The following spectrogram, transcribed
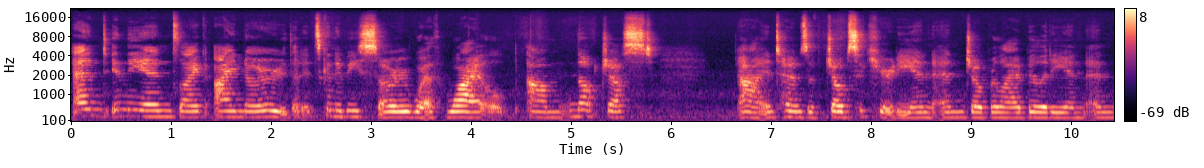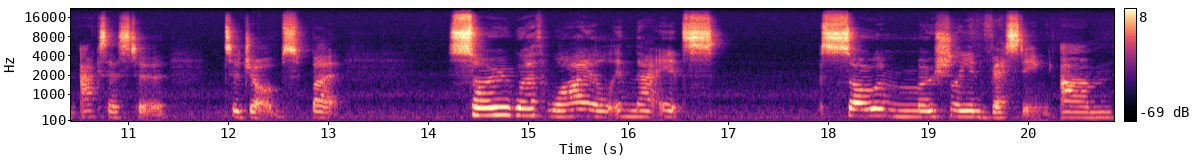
And in the end, like, I know that it's going to be so worthwhile, um, not just uh, in terms of job security and, and job reliability and, and access to, to jobs, but so worthwhile in that it's so emotionally investing um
